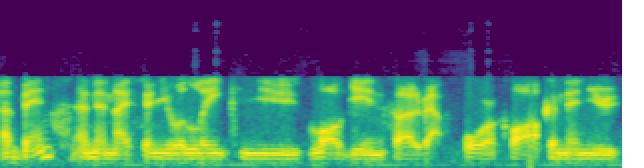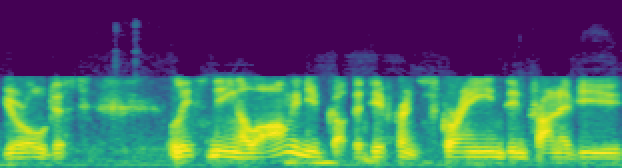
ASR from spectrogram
event, and then they send you a link and you log in. So at about four o'clock, and then you, you're all just listening along, and you've got the different screens in front of you.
